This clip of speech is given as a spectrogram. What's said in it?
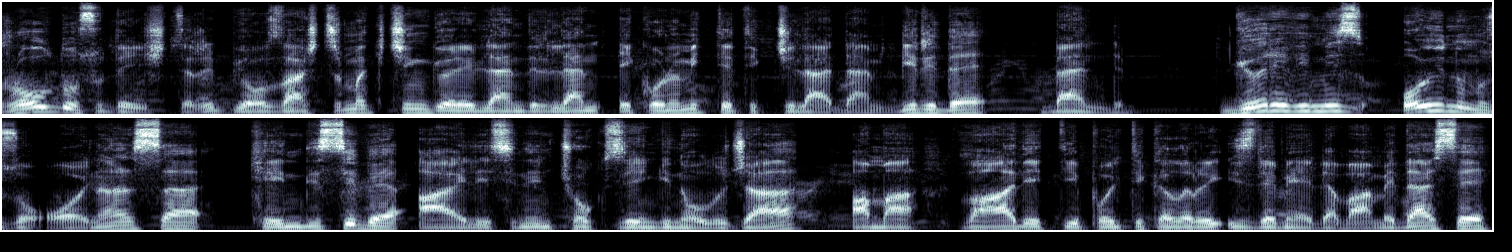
Roldos'u değiştirip yozlaştırmak için görevlendirilen ekonomik tetikçilerden biri de bendim. Görevimiz oyunumuzu oynarsa kendisi ve ailesinin çok zengin olacağı ama vaat ettiği politikaları izlemeye devam ederse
